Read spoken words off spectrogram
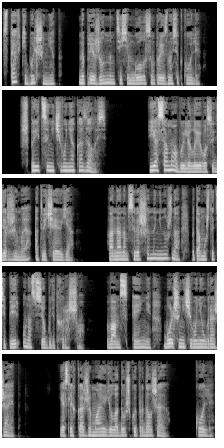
Ставки больше нет напряженным тихим голосом произносит Колли. В шприце ничего не оказалось. Я сама вылила его содержимое, отвечаю я. Она нам совершенно не нужна, потому что теперь у нас все будет хорошо. Вам с Энни больше ничего не угрожает. Я слегка сжимаю ее ладошку и продолжаю. Колли,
